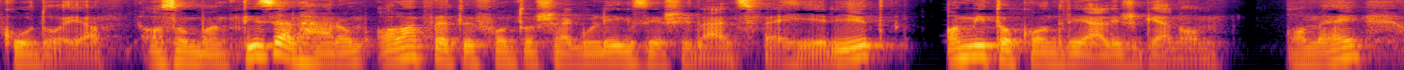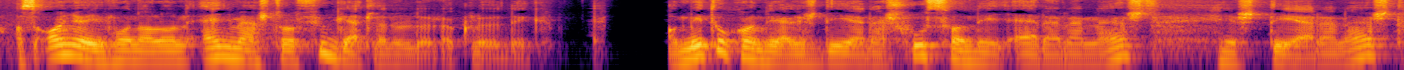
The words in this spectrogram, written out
kódolja. Azonban 13 alapvető fontosságú légzési lánc fehérjét a mitokondriális genom amely az anyai vonalon egymástól függetlenül öröklődik. A mitokondriális DNS 24 RNS-t és tRNS-t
